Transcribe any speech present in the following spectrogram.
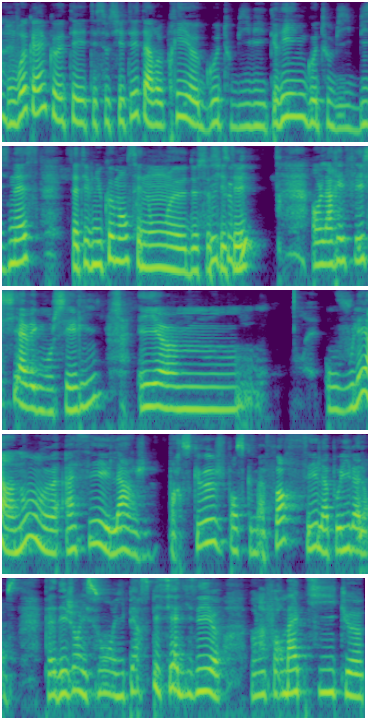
On voit quand même que tes, tes sociétés, t'as repris euh, Go to Be Green, Go to Be Business. Ça t'est venu comment ces noms euh, de sociétés? On l'a réfléchi avec mon chéri et euh, on voulait un nom euh, assez large parce que je pense que ma force c'est la polyvalence. T'as des gens ils sont hyper spécialisés euh, dans l'informatique, euh,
